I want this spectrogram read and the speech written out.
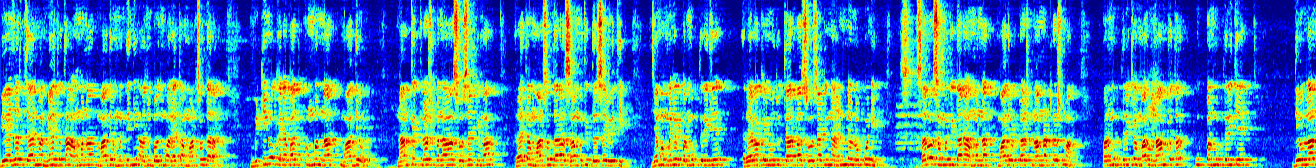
બે હજાર ચારમાં મેં તથા અમરનાથ મહાદેવ મંદિરની આજુબાજુમાં રહેતા માણસો દ્વારા મિટિંગો કર્યા બાદ અમરનાથ મહાદેવ નામથી ટ્રસ્ટ બનાવવા સોસાયટીમાં રહેતા માણસો દ્વારા સહમતિ દર્શાવી હતી. જેમાં મને પ્રમુખ તરીકે રહેવા કહ્યું હતું. ત્યારબાદ સોસાયટીના અન્ય લોકોની સર્વસંમતિ દ્વારા અમરનાથ મહાદેવ ટ્રસ્ટ નામના ટ્રસ્ટમાં પ્રમુખ તરીકે મારું નામ તથા ઉપપ્રમુખ તરીકે દેવલાલ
